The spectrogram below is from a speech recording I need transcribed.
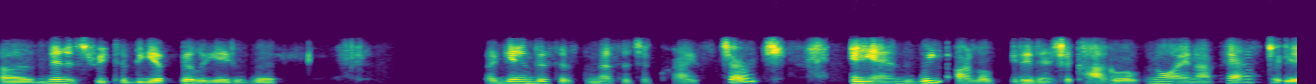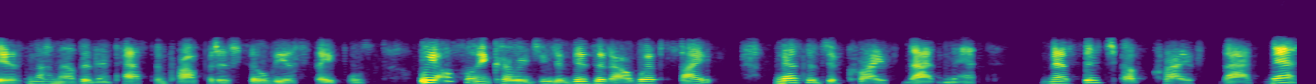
a ministry to be affiliated with. Again, this is the Message of Christ Church, and we are located in Chicago, Illinois, and our pastor is none other than Pastor and Prophetess Sylvia Staples. We also encourage you to visit our website, messageofchrist.net, messageofchrist.net,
